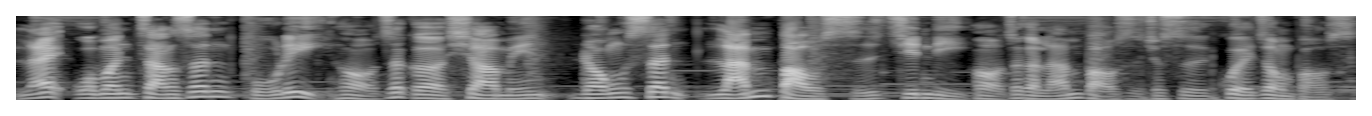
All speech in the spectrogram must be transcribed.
来，我们掌声鼓励哦！这个小明荣升蓝宝石经理哦，这个蓝宝石就是贵重宝石，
